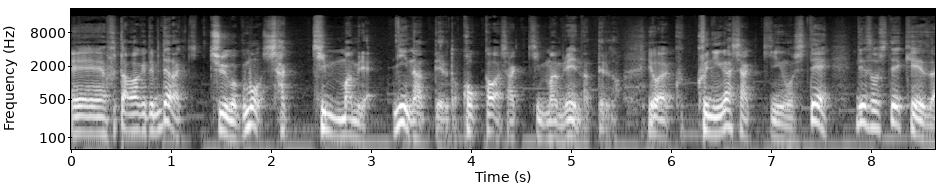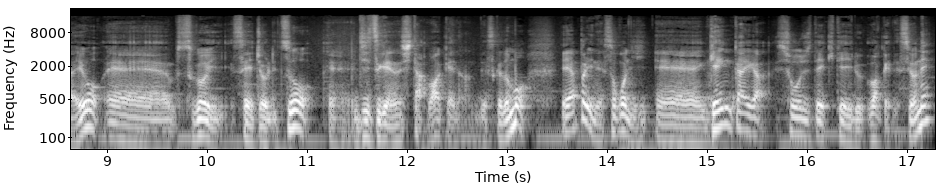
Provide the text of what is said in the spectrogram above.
えー、蓋を開けてみたら中国も借金まみれになっていると。国家は借金まみれになっていると。要は国が借金をして、で、そして経済を、えー、すごい成長率を、えー、実現したわけなんですけども、やっぱりね、そこに、えー、限界が生じてきているわけですよね。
